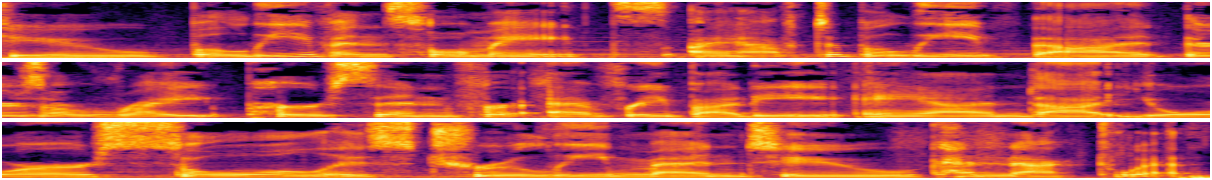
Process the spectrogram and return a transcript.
to believe in soulmates, I have to believe that there's a right person for everybody and that your soul is truly meant to connect with.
